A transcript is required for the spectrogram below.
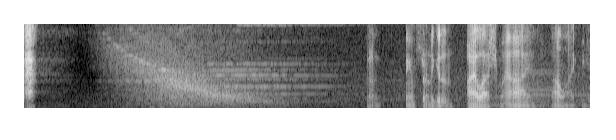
I think I'm starting to get an eyelash in my eye and I'm not liking it.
